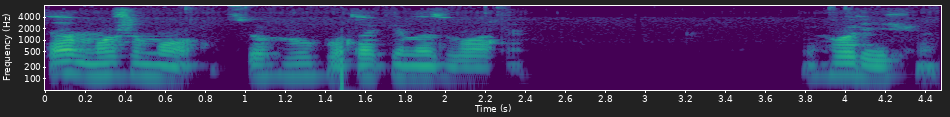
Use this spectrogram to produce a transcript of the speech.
та можемо цю групу так і назвати. Горіхи.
